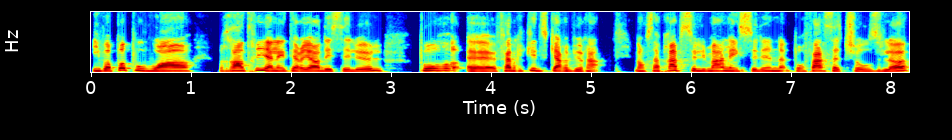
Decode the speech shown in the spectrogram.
Il ne va pas pouvoir rentrer à l'intérieur des cellules pour euh, fabriquer du carburant. Donc, ça prend absolument l'insuline pour faire cette chose-là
